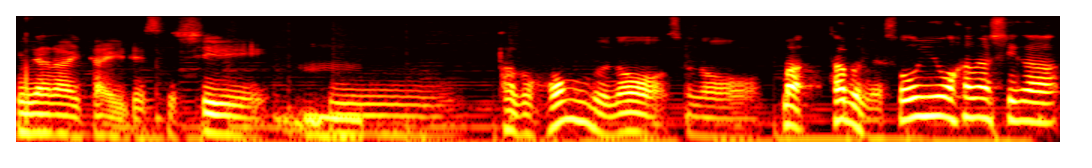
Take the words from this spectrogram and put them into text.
見習いたいですし、ううんん多分本部のそのまあ多分ねそういうお話が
